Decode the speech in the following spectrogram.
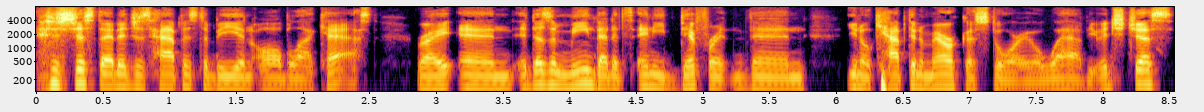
It's just that it just happens to be an all black cast right? And it doesn't mean that it's any different than you know captain america's story or what have you. It's just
